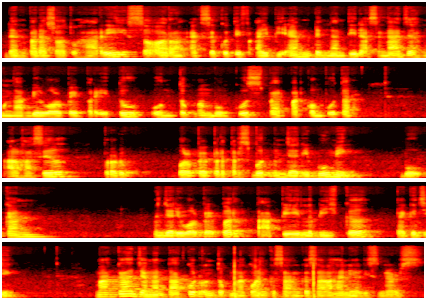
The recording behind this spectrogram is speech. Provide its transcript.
Dan pada suatu hari, seorang eksekutif IBM dengan tidak sengaja mengambil wallpaper itu untuk membungkus spare part komputer. Alhasil, produk wallpaper tersebut menjadi booming, bukan menjadi wallpaper, tapi lebih ke packaging. Maka jangan takut untuk melakukan kesalahan-kesalahan ya listeners.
